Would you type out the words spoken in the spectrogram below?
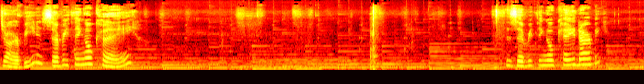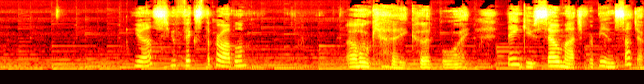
Darby, is everything okay? Is everything okay, Darby? Yes, you fixed the problem. Okay, good boy. Thank you so much for being such a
